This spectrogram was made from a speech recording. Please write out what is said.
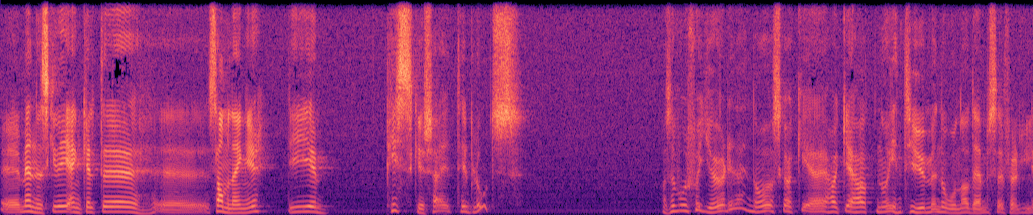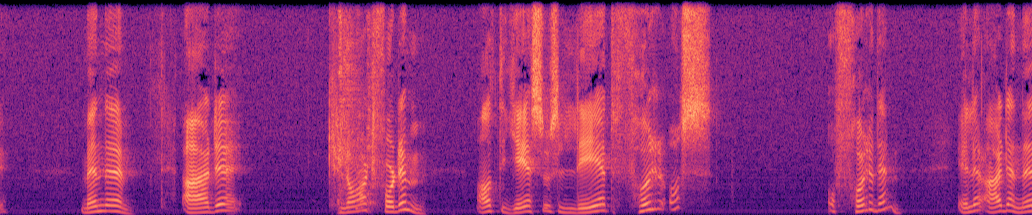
eh, mennesker i enkelte eh, sammenhenger de pisker seg til blods. Altså, Hvorfor gjør de det? Nå ikke, jeg har ikke jeg hatt noe intervju med noen av dem, selvfølgelig. Men eh, er det klart for dem at Jesus led for oss og for dem? Eller er denne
